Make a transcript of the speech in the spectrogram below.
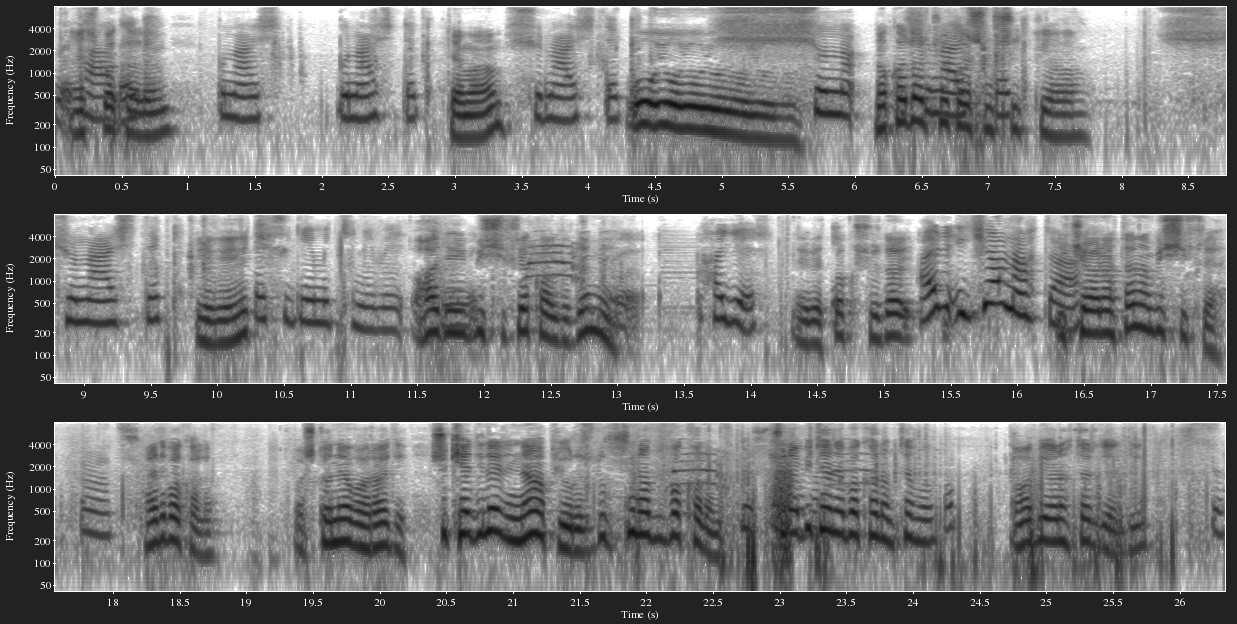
Bunu Aç bakalım. Bunu, aç, bunu açtık. Tamam. Şunu açtık. Oy oy oy oy oy. Şunu, Ne kadar şunu çok açtık. açmıştık ya. Şunu açtık. Ve Evet. şu yemekini ver. Hadi bir şifre kaldı değil mi? Hayır. Evet bak şurada Hayır iki anahtar. iki anahtarla bir şifre. Evet. Hadi bakalım. Başka ne var hadi. Şu kedileri ne yapıyoruz? Dur şuna bir bakalım. Şuna bir tane bakalım tamam. Abi anahtar geldi. Dur.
